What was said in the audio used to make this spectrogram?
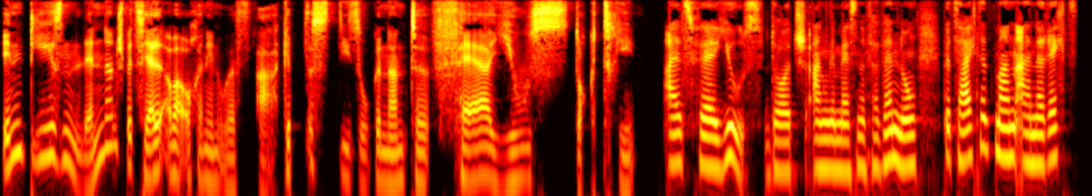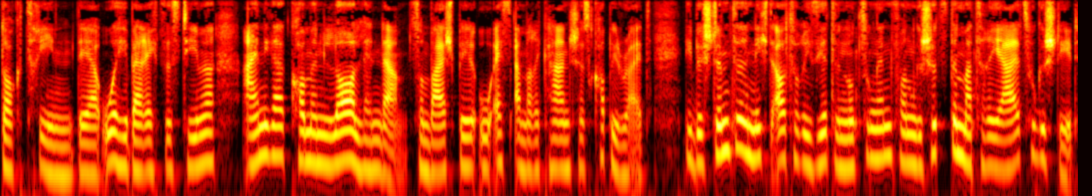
in diesen Ländern, speziell aber auch in den USA, gibt es die sogenannte Fair Use Doktrin. Als Fair Use, deutsch angemessene Verwendung, bezeichnet man eine Rechtsdoktrin der Urheberrechtssysteme einiger Common Law Länder, zum Beispiel US-amerikanisches Copyright, die bestimmte nicht autorisierte Nutzungen von geschütztem Material zugesteht,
